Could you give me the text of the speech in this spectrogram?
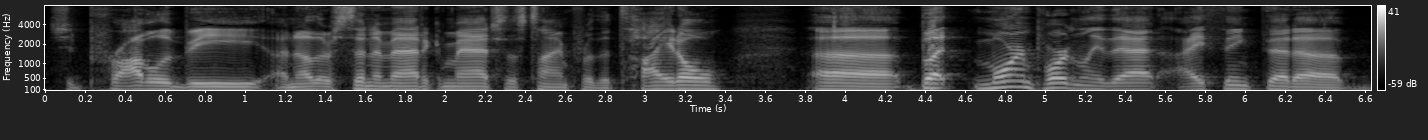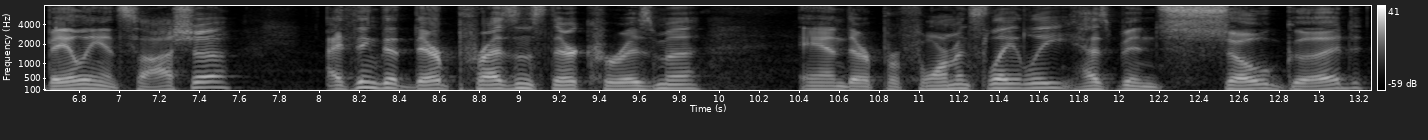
should probably be another cinematic match this time for the title. Uh, but more importantly, that I think that uh, Bayley and Sasha, I think that their presence, their charisma, and their performance lately has been so good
